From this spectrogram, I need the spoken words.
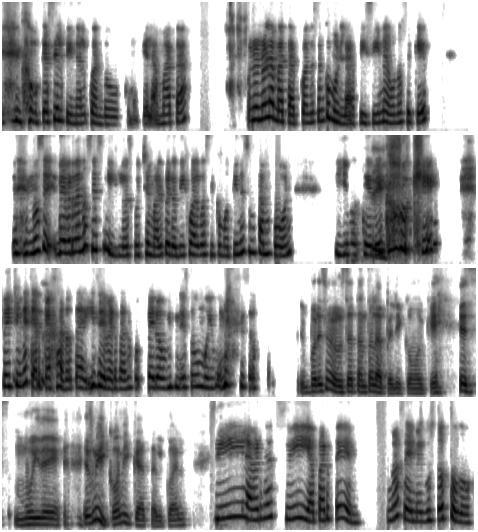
como casi al final cuando como que la mata, bueno, no la mata, cuando están como en la piscina o no sé qué, no sé, de verdad no sé si lo escuché mal, pero dijo algo así como, tienes un tampón, y yo quedé como que me eché una carcajadota ahí, de verdad, pero estuvo muy bueno eso. Por eso me gusta tanto la peli, como que es muy de, es muy icónica, tal cual. Sí, la verdad sí, aparte, no sé, me gustó todo.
